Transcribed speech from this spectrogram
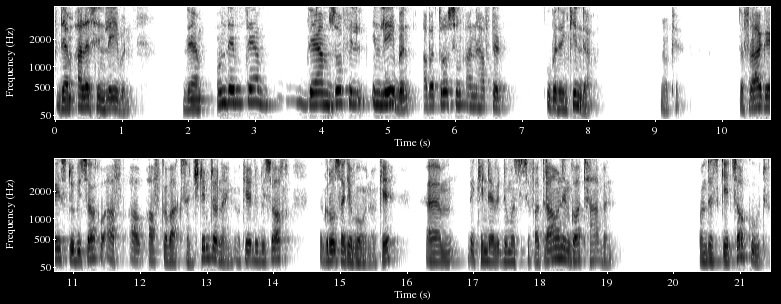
die haben alles im Leben. Der, und der, der, der haben so viel im Leben, aber trotzdem anhaftet über den Kinder. Okay. Die Frage ist, du bist auch auf, auf, aufgewachsen, stimmt oder nein? Okay, du bist auch großer geworden, okay? Ähm, die Kinder, du musst dieses Vertrauen in Gott haben. Und das geht so gut.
